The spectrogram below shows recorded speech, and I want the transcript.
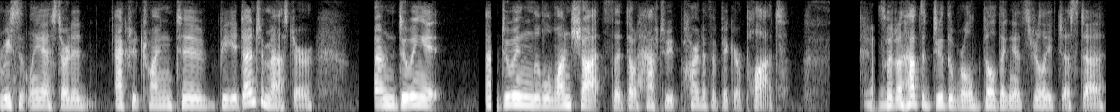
recently I started actually trying to be a dungeon master. I'm doing it I'm doing little one shots that don't have to be part of a bigger plot. Mhm. So I don't have to do the world building. It's really just a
